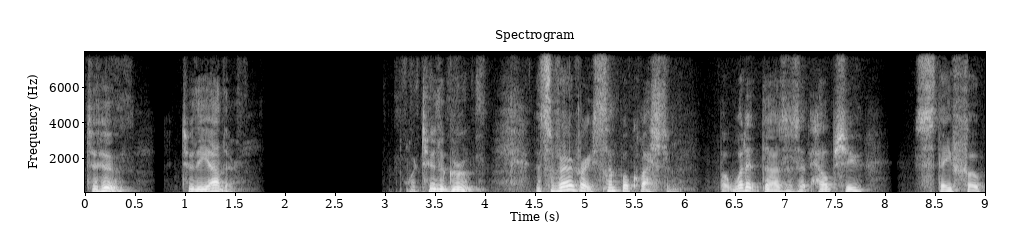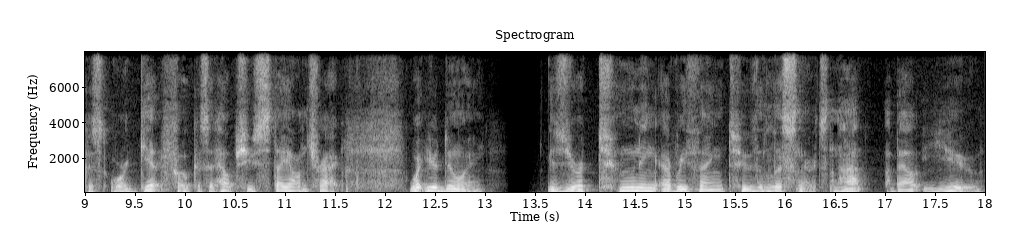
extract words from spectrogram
to who? To the other or to the group? It's a very, very simple question, but what it does is it helps you stay focused or get focused. It helps you stay on track. What you're doing is you're tuning everything to the listener. It's not about you,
